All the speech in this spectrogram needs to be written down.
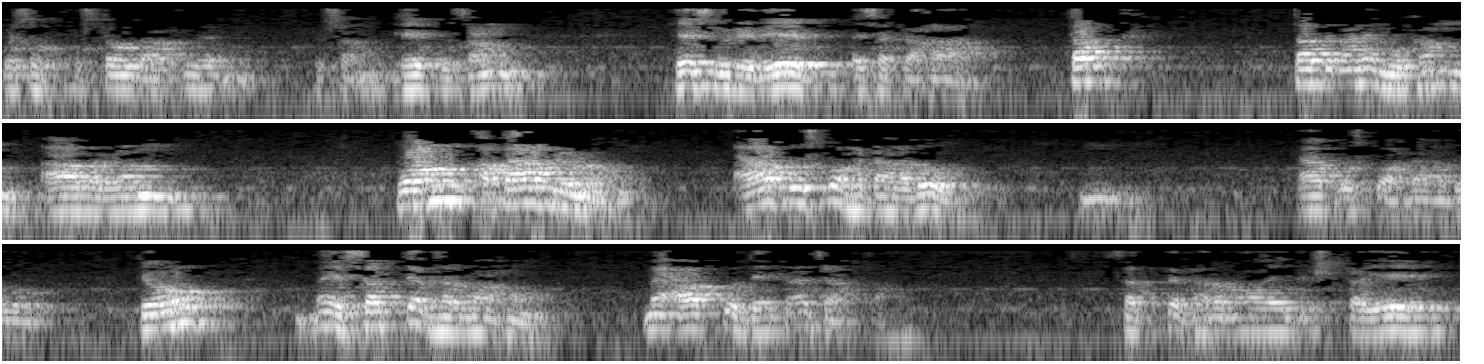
पुस्तक धातु है कुशम हे कुशम हे सूर्यदेव, ऐसा कहा। तत् तत् माने मुखम आवरण त्वम अपावरण आप उसको हटा दो। आप उसको हटा दो। क्यों? मैं सत्य धर्म हूँ। मैं आपको देखना चाहता हूँ। सत्य धर्माय दृष्ट ये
